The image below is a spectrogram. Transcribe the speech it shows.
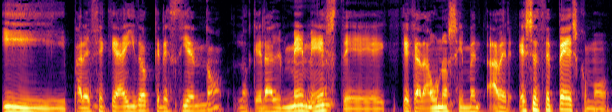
Y parece que ha ido creciendo lo que era el meme este, que cada uno se inventa. A ver, SCP es como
